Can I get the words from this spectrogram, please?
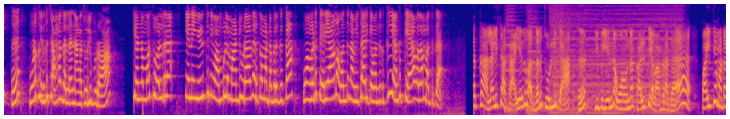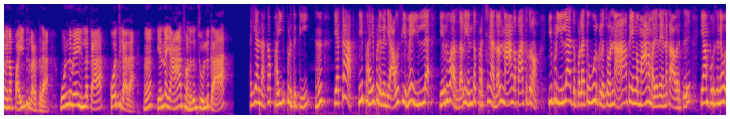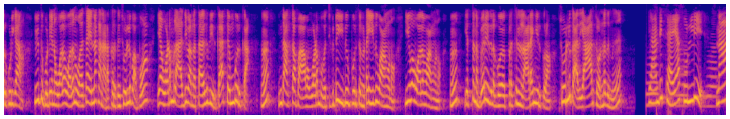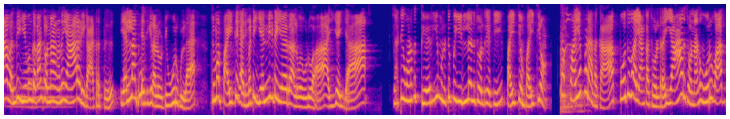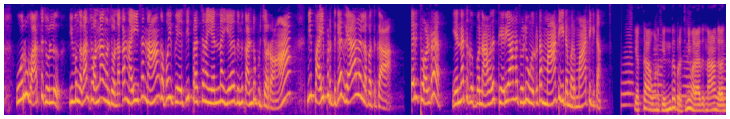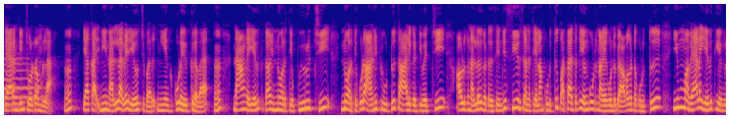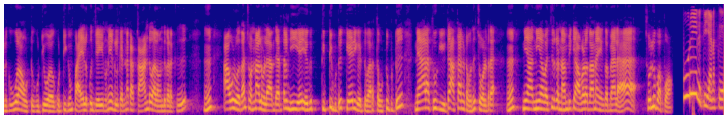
உனக்கு இதுக்கு சம்மந்தம் இல்லை நாங்க சொல்லிவிடுறோம் என்னமோ சொல்றேன் என்னை இழுத்து நீ வம்புல மாட்டி விடாத இருக்க மாட்டேன் பிறகுக்கா உங்ககிட்ட தெரியாம வந்து நான் விசாரிக்க வந்ததுக்கு எனக்கு தேவைதான் பாத்துக்க அக்கா லலிதாக்கா எதுவா இருந்தாலும் சொல்லுக்கா. அஹ், இப்ப என்ன உன் கழுத்தைய வாங்குறாங்க? பைக்க மாட்டோம் என்ன பயந்துட்டு கிடக்குற. ஒண்ணுமே இல்லக்கா கோச்சுக்காத. என்ன யார் சொன்னதுன்னு சொல்லுக்கா. ஐயா அந்த அக்கா பயப்படுத்துட்டி ம்? நீ பயப்பட வேண்டிய அவசியமே இல்லை. எதுவாக இருந்தாலும் எந்த பிரச்சனையாக இருந்தாலும் நாங்கள் பார்த்துக்குறோம் இப்படி இல்லாத பிள்ளாத்து ஊருக்குள்ள சொன்னா அப்போ எங்கள் மான மரியாதை எனக்கு ஆவறது? என் புருஷனே ஒரு குடிக்கான் இழுத்து போட்டு என்ன உத உதன்னு உதச்சா என்னக்கா நடக்கிறது? சொல்லு பார்ப்போம் என் உடம்புல அடி வாங்க தகுதி இருக்கா? தெம்பு இருக்கா? ம்? இந்த அக்கா பாவம் உடம்பு வச்சுக்கிட்டு இது புருஷன்கிட்ட இது வாங்கணும். இவ உத வாங்கணும். எத்தனை பேர் இதில் பிரச்சனையில் அடங்கியிருக்கிறோம்? சொல்லுக்கா அது யார் சொன்னதுன்னு? ஏண்டி சையா சொல்லி. நான் வந்து இவங்க தான் சொன்னாங்கன்னு யாரடி காட்டுறது? எல்லாம் பேசிக்கிறாள் ஒட்டி ஊருக்குள்ள. சும்மா பைத்தியக்காரி மட்டும் என்கிட்ட ஏறுறாள் விழுவா ஐயையா. ஏட்டி உனக்கு தெரியும்னுட்டு இப்ப இல்லைன்னு சொல்றியாட்டி பைத்தியம் பைத்தியம். பயப்படாதக்கா. பொதுவா ஏன்க்கா சொல்ற? யார் சொன்னாலும் ஒரு வார் ஒரு வார்த்தை சொல்லு. இவங்க தான் சொன்னாங்கன்னு சொன்னாக்கா நைஸா நாங்க போய் பேசி பிரச்சனை என்ன ஏதுன்னு கண்டுபிடிச்சிடுறோம். நீ பயப்படுத்துக்க வேலை இல்லை பாத்துக்கா சரி சொல்ற. என்னத்துக்கு இப்ப நான் வந்து தெரியாம சொல்லி உங்ககிட்ட மாட்டிக்கிட்டேன் பாரு மாட்டிக்கிட்டேன். எக்கா உனக்கு எந்த பிரச்சனையும் வராது. நாங்கள் கேரண்டின்னு சொல்றோம்ல. ஏக்கா நீ நல்லாவே யோசிச்சு பாரு. நீ எங்கள் கூட இருக்கிறவ நாங்கள் எதுக்குக்கா இன்னொருத்தைய பிரித்து இன்னொருத்தி கூட அனுப்பி விட்டு தாலி கட்டி வச்சு அவளுக்கு நல்லது கட்டதை செஞ்சு சீர் சனத்தையெல்லாம் கொடுத்து பத்தாயிரத்துக்கு எங்கள் வீட்டு நகையை கொண்டு போய் அவகிட்ட கொடுத்து இம்மா வேலை எதுக்கு எங்களுக்கு ஊரா விட்டு குட்டி குட்டிக்கும் பயலுக்கும் செய்யணும்னு எங்களுக்கு என்னக்கா காண்டுவாதம் வந்து கிடக்கு? அவ்வளோ தான் சொன்னாலும் அந்த இடத்துல நீயே எது திட்டிவிட்டு கேடி கட்டு வரத்தை விட்டுவிட்டு நேராக தூக்கிக்கிட்டு அக்கா கிட்ட வந்து சொல்கிற நீ நீ வச்சிருக்க நம்பிக்கை அவ்வளோதானே எங்கள் மேலே? சொல்லு பார்ப்போம் புரியுது எனக்கு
